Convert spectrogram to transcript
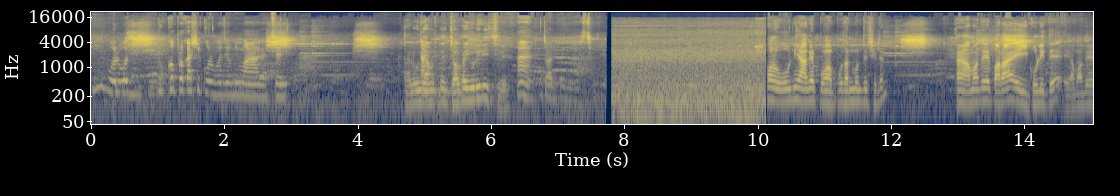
কি বলব? দুঃখ প্রকাশই করব যে উনি মারা গেছেন। তাহলে উনি আমাদের জলপাইগুড়িরই ছিলেন? হ্যাঁ উনি আগের প্রধানমন্ত্রী ছিলেন। হ্যাঁ আমাদের পাড়ায় এই গলিতে আমাদের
